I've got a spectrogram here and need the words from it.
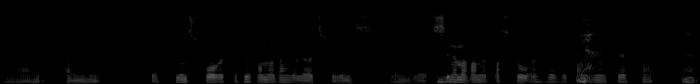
Ehm, en ik heb geen sporen teruggevonden van geluidsfilms in de cinema van de pastoor, zoals dat dan genoemd werd. Hè. Ja.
